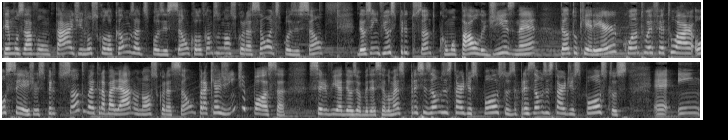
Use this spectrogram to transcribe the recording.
temos a vontade, nos colocamos à disposição, colocamos o nosso coração à disposição, Deus envia o Espírito Santo, como Paulo diz, né? Tanto querer quanto efetuar. Ou seja, o Espírito Santo vai trabalhar no nosso coração para que a gente possa servir a Deus e obedecê-lo. Mas precisamos estar dispostos e precisamos estar dispostos é, em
